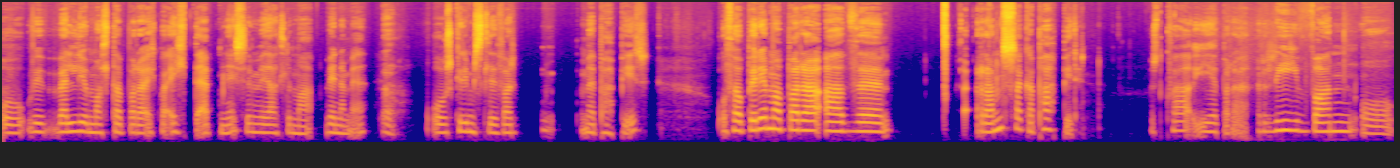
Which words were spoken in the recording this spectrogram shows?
og við veljum alltaf bara eitthvað eitt efni sem við ætlum að vinna með. Já. og skrimslið var með pappir og þá byrjum við bara að uh, rannsaka pappirinn ég er bara rífan og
